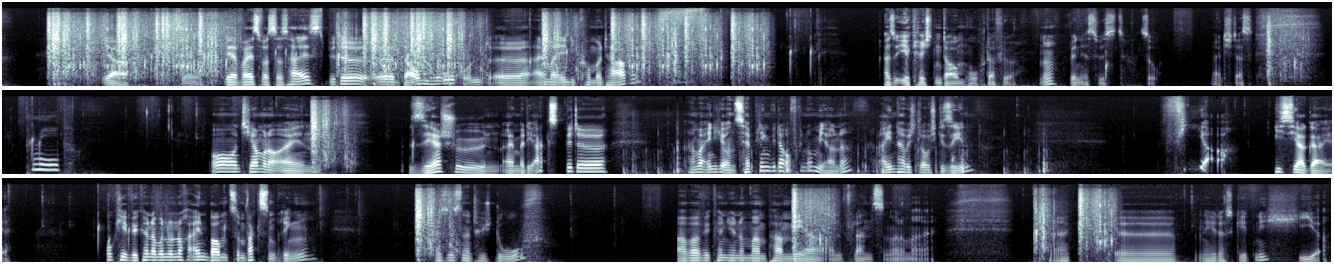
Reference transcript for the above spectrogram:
Ja, so, wer weiß, was das heißt, bitte äh, Daumen hoch und äh, einmal in die Kommentare. Also ihr kriegt einen Daumen hoch dafür, ne? Wenn ihr es wisst. So, meinte ich das. Plop. Und hier haben wir noch einen. Sehr schön. Einmal die Axt, bitte. Haben wir eigentlich auch einen Sapling wieder aufgenommen? Ja, ne? Einen habe ich, glaube ich, gesehen. Vier. Ist ja geil. Okay, wir können aber nur noch einen Baum zum Wachsen bringen. Das ist natürlich doof. Aber wir können hier nochmal ein paar mehr anpflanzen. Warte mal. Zack. Äh, nee, das geht nicht. Hier.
